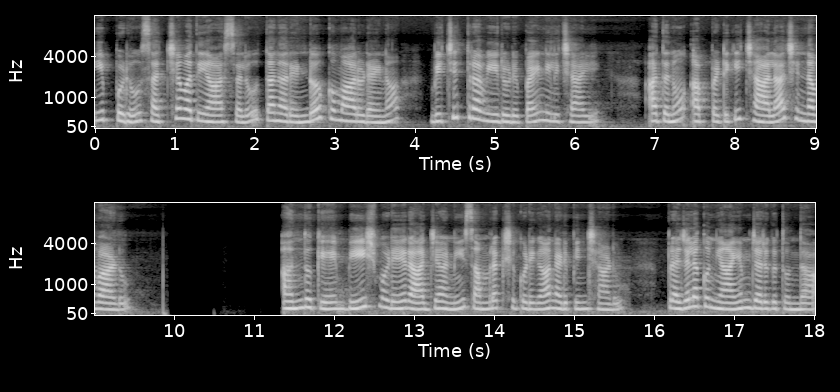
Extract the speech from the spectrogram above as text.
ఇప్పుడు సత్యవతి ఆశలు తన రెండో కుమారుడైన విచిత్ర వీరుడిపై నిలిచాయి. అతను అప్పటికి చాలా చిన్నవాడు. అందుకే భీష్ముడే రాజ్యాన్ని సంరక్షకుడిగా నడిపించాడు. ప్రజలకు న్యాయం జరుగుతుందా?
